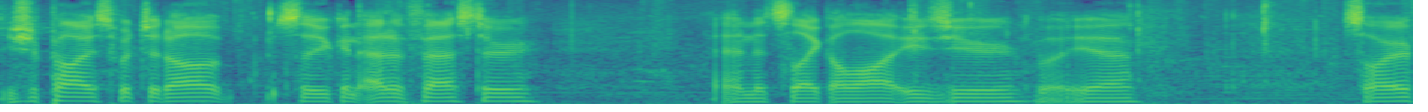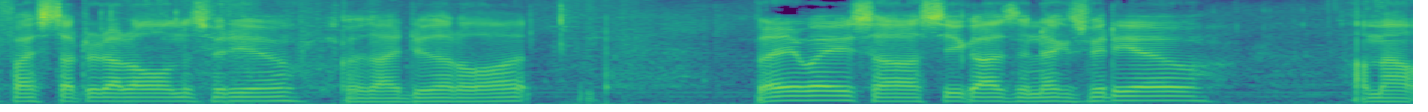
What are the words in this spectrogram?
you should probably switch it up so you can edit faster and it's like a lot easier but yeah. Sorry if i stuttered at all in this video because i do that a lot. But anyways uh see you guys in the next video. I'm out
